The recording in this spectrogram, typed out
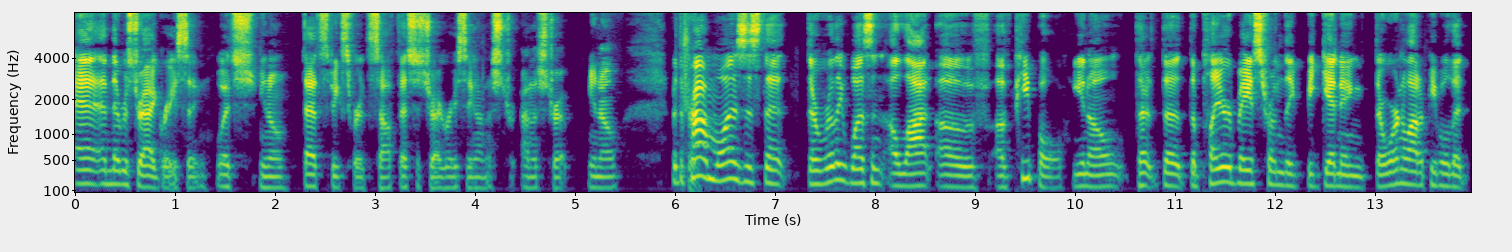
and, and, there was drag racing, which you know that speaks for itself. That's just drag racing on a on a strip. You know, but the sure. problem was is that there really wasn't a lot of of people. You know, the the the player base from the beginning, there weren't a lot of people that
